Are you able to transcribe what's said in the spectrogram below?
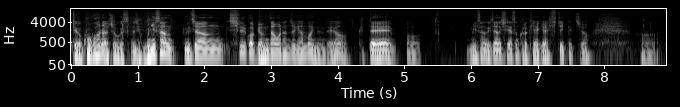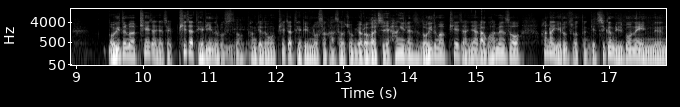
제가 그거 하나 여쭤보겠습니다. 문희상 의장실과 면담을 한 적이 한 번 있는데요. 그때 뭐 문희상 의장실에서는 그렇게 얘기할 수도 있겠죠. 어, 너희들만 피해자냐? 제가 피해자 대리인으로서 강제동원 피해자 대리인으로서 가서 좀 여러 가지 항의를 해서 너희들만 피해자냐라고 하면서 하나 예로 들었던 게 지금 일본에 있는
